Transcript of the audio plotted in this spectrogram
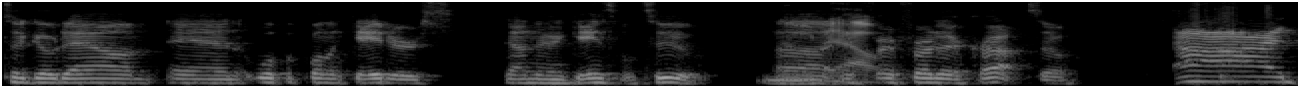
to go down and whoop up on the Gators down there in Gainesville too, no uh, in, in, front of their crowd. So I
